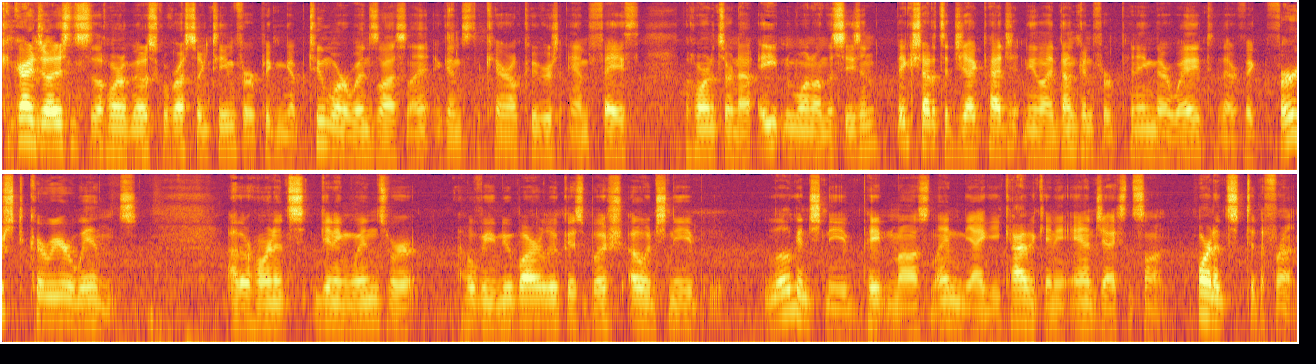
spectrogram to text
Congratulations to the Hornet Middle School wrestling team for picking up two more wins last night against the Carroll Cougars and Faith. The Hornets are now 8 and 1 on the season. Big shout out to Jack Paget and Eli Duncan for pinning their way to their first career wins. Other Hornets getting wins were Hovey Newbar, Lucas Bush, Owen Schneeb, Logan Schneeb, Peyton Moss, Landon Yagi, Kai McKinney, and Jackson Sloan. Hornets to the front.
